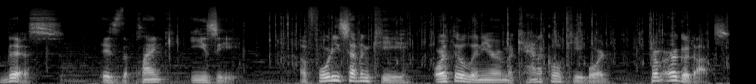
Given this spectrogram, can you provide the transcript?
This is the Planck EZ, a 47 key ortholinear mechanical keyboard from Ergodox,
